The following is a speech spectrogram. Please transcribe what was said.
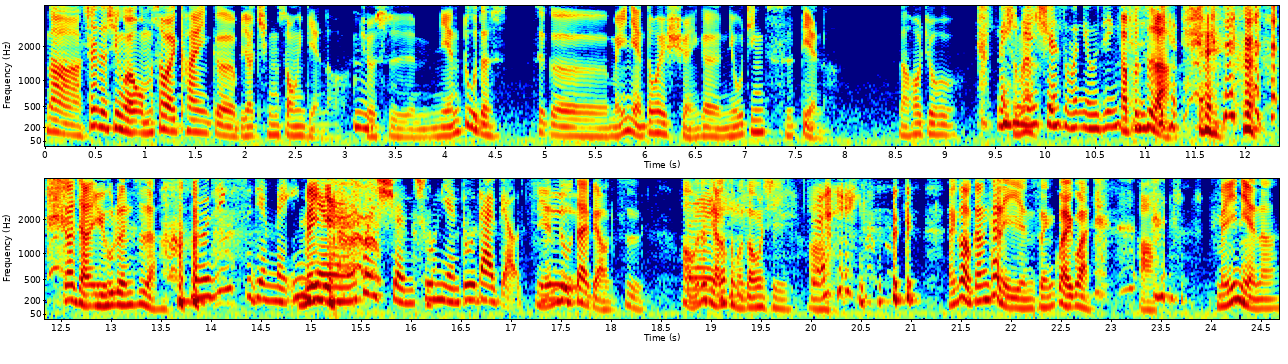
那下则新闻我们稍微看一个比较轻松一点的，嗯、就是年度的这个每一年都会选一个牛津词典啊。然后就 每一年选什么牛津词典？啊，不是啦，刚刚讲语无伦次啊。牛津词典每一年会选出年度代表字。年度代表字，哦，我在讲什么东西？对，难怪我刚刚看你眼神怪怪。啊，每一年呢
